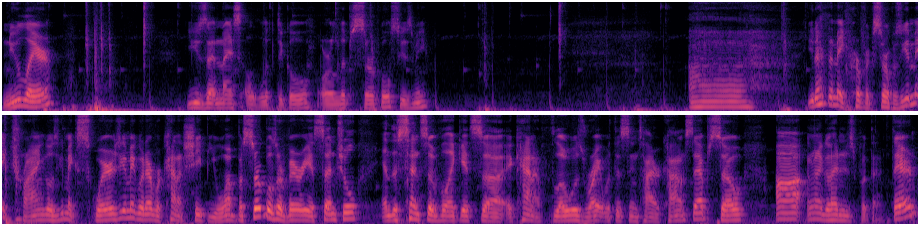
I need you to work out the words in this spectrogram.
new layer, use that nice elliptical or ellipse circle, excuse me. Uh, you don't have to make perfect circles. You can make triangles, you can make squares, you can make whatever kind of shape you want, but circles are very essential in the sense of like it's, uh, it kind of flows right with this entire concept. So, uh, I'm gonna go ahead and just put that there.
